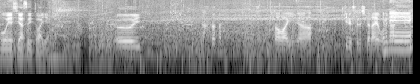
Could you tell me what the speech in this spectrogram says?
防衛しやすいとはいえ。うーい。かわいいな。キルするしかないもやめんなて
